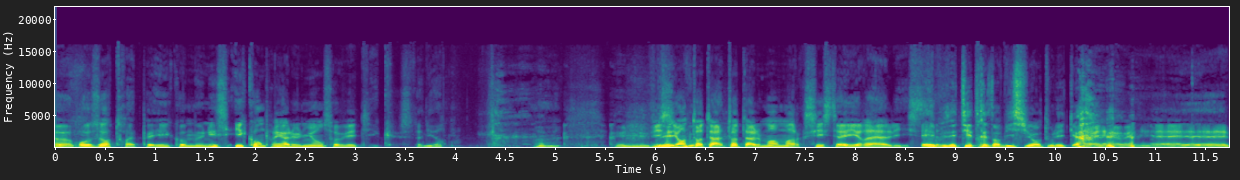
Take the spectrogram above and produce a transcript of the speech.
euh, aux autres pays communistes, y compris à l'Union soviétique. C'est-à-dire une vision tota-, totalement marxiste et irréaliste. Et vous étiez très ambitieux en tous les cas. Oui, oui. Euh,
